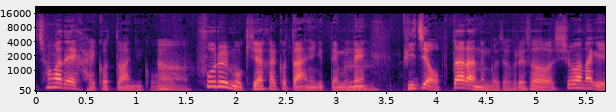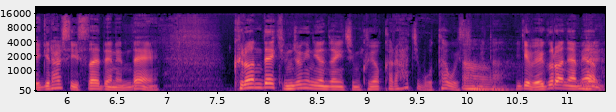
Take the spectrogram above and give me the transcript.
청와대에 갈 것도 아니고 어. 후를 뭐 기약할 것도 아니기 때문에 음. 빚이 없다라는 거죠. 그래서 시원하게 얘기를 할 수 있어야 되는데 그런데 김종인 위원장이 지금 그 역할을 하지 못하고 있습니다. 아. 이게 왜 그러냐면 네.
